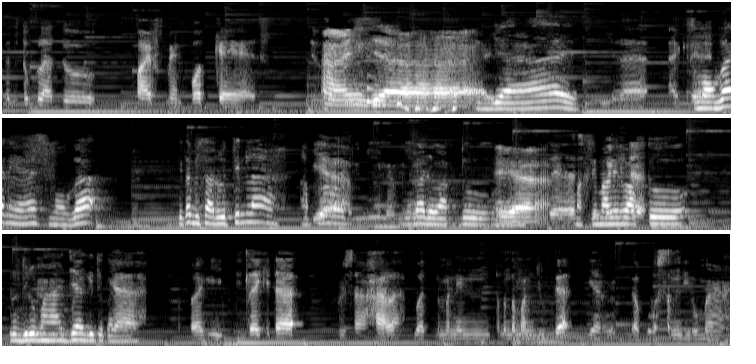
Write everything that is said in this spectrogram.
bentuklah tuh Five Man Podcast Anjay. Anjay. Gila, akhirnya Semoga nih ya, semoga kita bisa rutin lah upload. ya amin amin Semoga ada waktu. Iya. Ya, Maksimalin kita- waktu lu di rumah aja gitu kan. ya apalagi setelah kita berusaha lah buat nemenin teman-teman juga biar nggak bosen di rumah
